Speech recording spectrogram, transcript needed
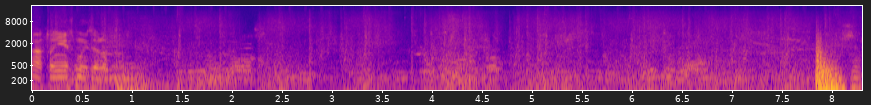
A, to nie jest mój zelot. Że no...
